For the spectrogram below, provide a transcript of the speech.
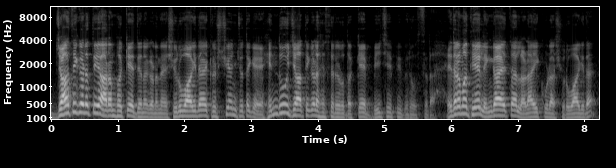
ಜಾತಿಗಣತಿ ಆರಂಭಕ್ಕೆ ದಿನಗಣನೆ ಶುರುವಾಗಿದೆ. ಕ್ರಿಶ್ಚಿಯನ್ ಜೊತೆಗೆ ಹಿಂದೂ ಜಾತಿಗಳ ಹೆಸರಿರುವುದಕ್ಕೆ ಬಿಜೆಪಿ ವಿರೋಧಿಸಿದೆ. ಇದರ ಮಧ್ಯೆ ಲಿಂಗಾಯತ ಲಡಾಯಿ ಕೂಡ ಶುರುವಾಗಿದೆ.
